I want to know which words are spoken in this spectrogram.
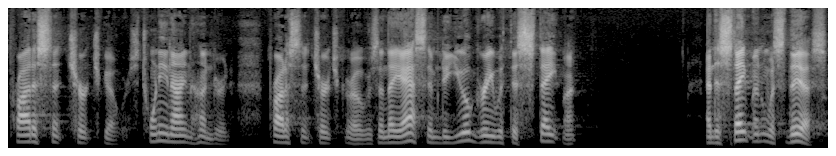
Protestant churchgoers, 2,900 Protestant churchgoers, and they asked them, Do you agree with this statement? And the statement was this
